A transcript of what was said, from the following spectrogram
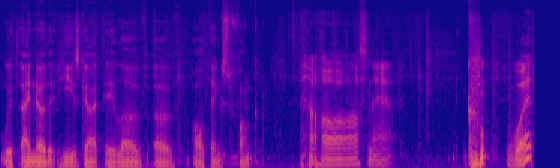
With I know that he's got a love of all things funk. Oh snap! what?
